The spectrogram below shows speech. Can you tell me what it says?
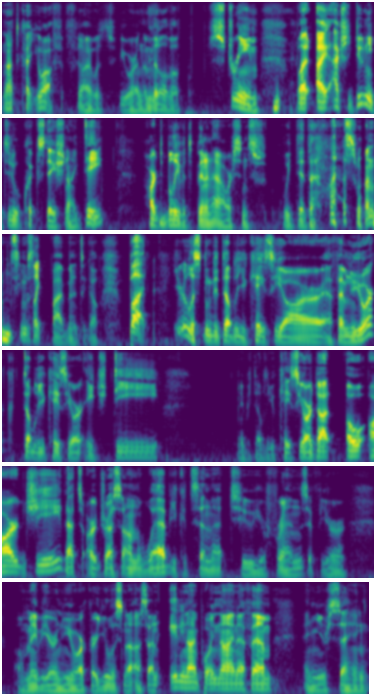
Not to cut you off if I was you were in the middle of a stream, hmm. but I actually do need to do a quick station ID. Hard to hmm. believe it's been an hour since we did the last one. Hmm. It seems like five minutes ago. But you're listening to WKCR FM New York, WKCR HD, maybe WKCR.org. That's our address on the web. You could send that to your friends if you're, oh, maybe you're in New York or you listen to us on 89.9 FM and you're saying,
